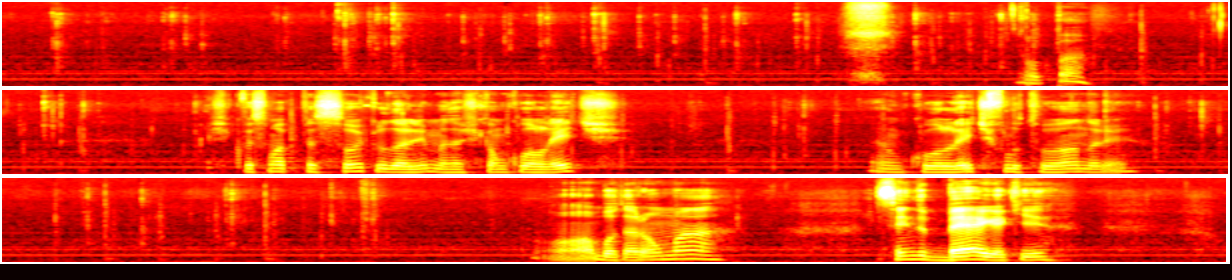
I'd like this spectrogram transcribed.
Opa. Acho que fosse uma pessoa aquilo dali, mas acho que é um colete. É um colete flutuando ali. Ó, botaram uma sandbag aqui.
